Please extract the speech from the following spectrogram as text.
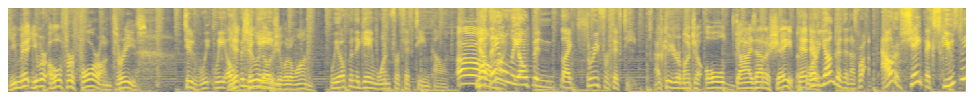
You met, you were 0 for 4 on threes. Dude, we, we You opened hit two the of game. those, you would have won. We opened the game one for 15, Colin. Oh, now they my- only open like three for 15. That's because you're a bunch of old guys out of shape. They're, they're younger than us. We're out of shape. Excuse me?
